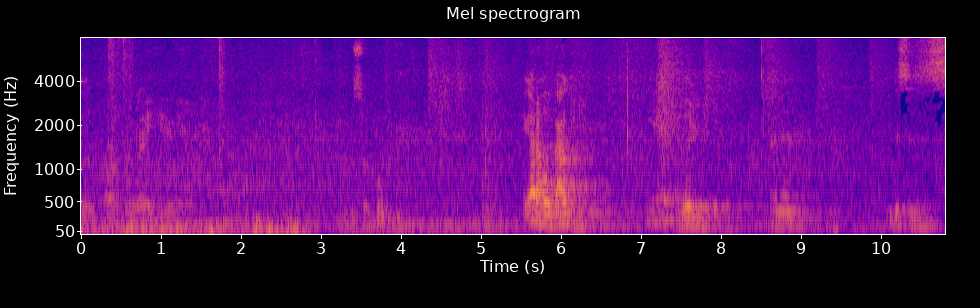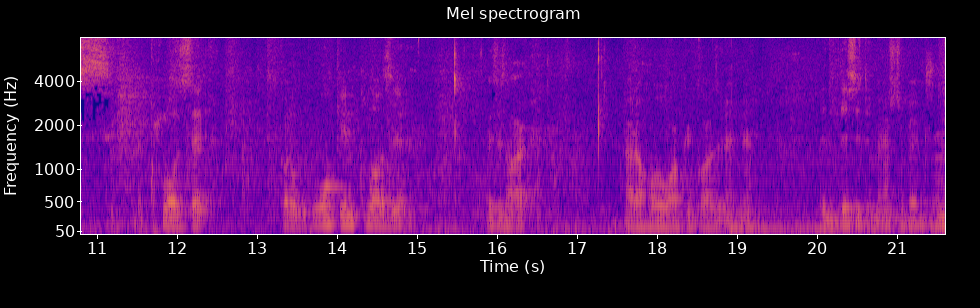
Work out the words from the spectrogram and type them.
goes all through right here. So boom. They got a whole balcony. Literally. And then this is the closet. Got a walk-in closet. This is our got a whole walk-in closet in here. This is the master bedroom.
